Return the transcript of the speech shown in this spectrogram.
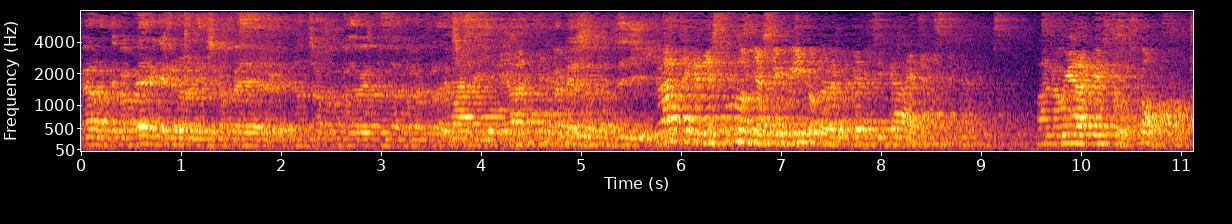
Allora, ti va bene che io non riesco a vedere, non so come dove hanno dato le frecce. Grazie, grazie. Per me sono tutti lì. Grazie che nessuno mi ha seguito per verificare. Ma non era questo lo scopo.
